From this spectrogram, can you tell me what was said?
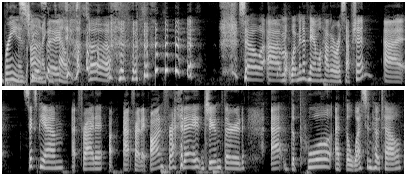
brain is gonna on. I can say. tell. So, um, Women of NAMM will have a reception at 6 p.m. at Friday, uh, at Friday, on Friday, June 3rd, at the pool at the Westin Hotel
